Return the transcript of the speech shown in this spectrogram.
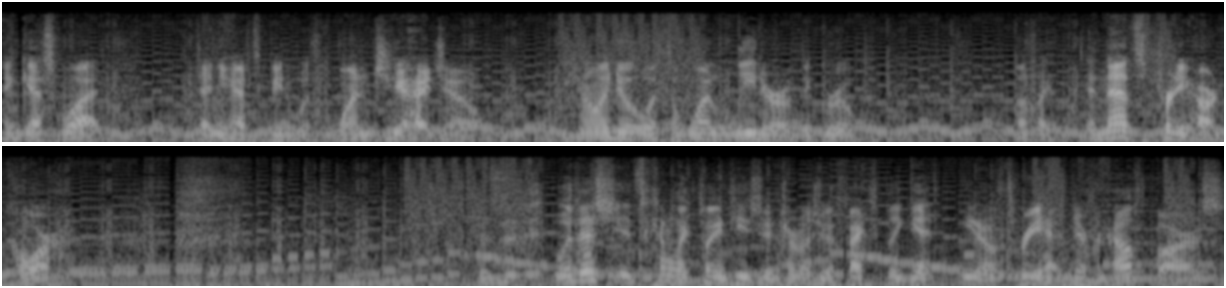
and guess what? Then you have to beat it with one G.I. Joe. You can only do it with the one leader of the group. I was like, and that's pretty hardcore. With this, it's kind of like playing Teenage Mutant Turtles. You effectively get, you know, three different health bars.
